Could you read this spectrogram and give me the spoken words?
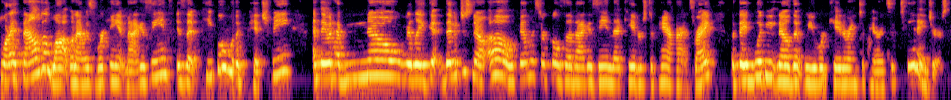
What I found a lot when I was working at magazines is that people would pitch me and they would have no really good they would just know oh family circle is a magazine that caters to parents right? But they wouldn't know that we were catering to parents of teenagers.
